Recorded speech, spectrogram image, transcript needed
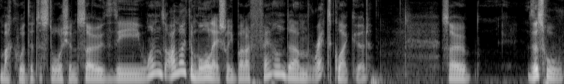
muck with the distortion. So the ones I like them all actually, but I found um, Rat's quite good. So this will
